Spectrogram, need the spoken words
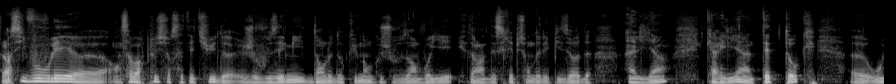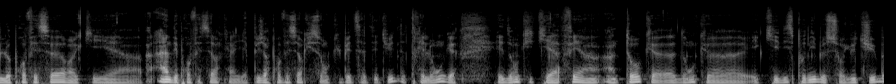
Alors si vous voulez en savoir plus sur cette étude, je vous ai mis dans le document que je vous ai envoyé et dans la description de l'épisode un lien, car il y a un TED Talk où le professeur qui est, enfin, un des professeurs, car il y a plusieurs professeurs qui sont occupés de cette étude très longue et donc qui a fait un, talk euh, donc euh, et qui est disponible sur YouTube.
